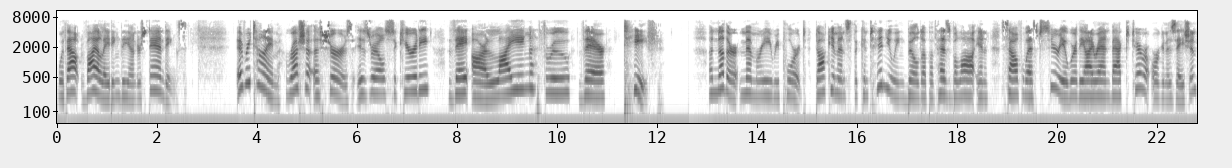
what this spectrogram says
without violating the understandings. Every time Russia assures Israel's security, they are lying through their teeth. Another MEMRI report documents the continuing buildup of Hezbollah in southwest Syria, where the Iran backed terror organization,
